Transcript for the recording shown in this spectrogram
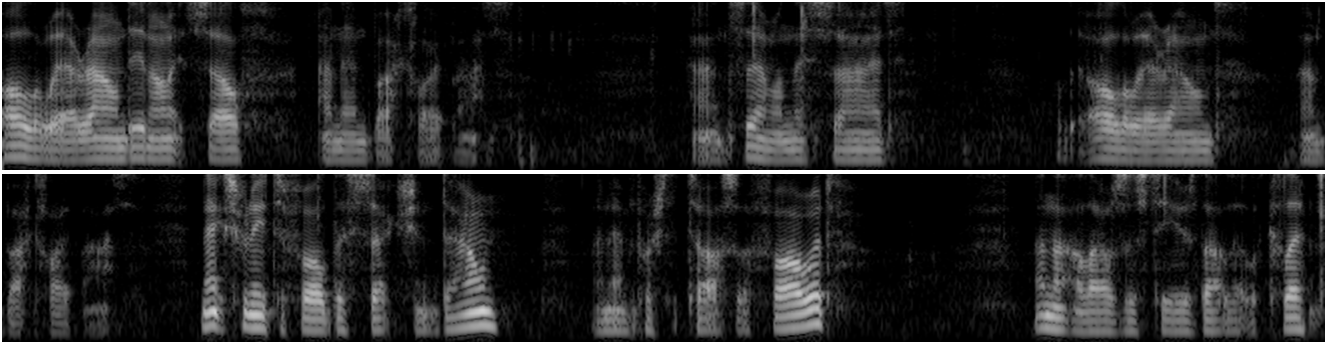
all the way around in on itself and then back like that and same on this side all the way around and back like that. Next we need to fold this section down and then push the torso forward and that allows us to use that little clip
